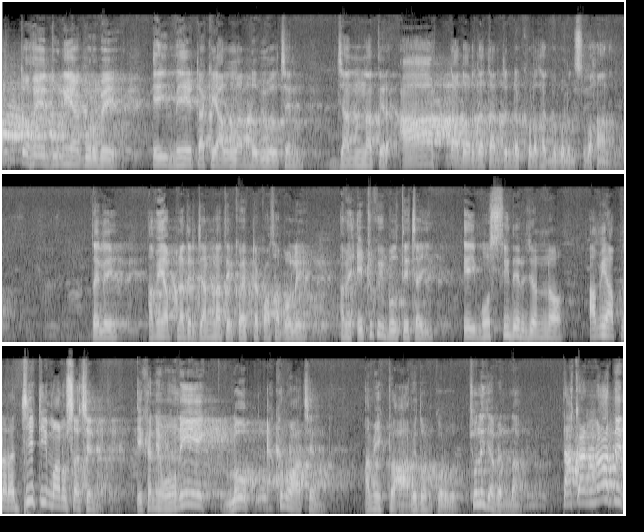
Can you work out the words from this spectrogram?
মুক্ত হয়ে দুনিয়া করবে এই মেয়েটাকে আল্লাহ নবী বলছেন, জান্নাতের আটটা দরজা তার জন্য খোলা থাকবে বলুন সুবাহান তাইলে আমি আপনাদের জান্নাতের কয়েকটা কথা বলে আমি এটুকুই বলতে চাই, এই মসজিদের জন্য আমি আপনারা যেটি মানুষ আছেন এখানে অনেক লোক এখনও আছেন, আমি একটু আবেদন করব। চলে যাবেন না। টাকা না দিন,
